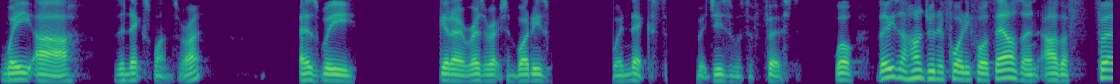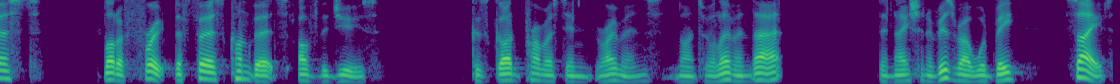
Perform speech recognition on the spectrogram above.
We are the next ones, right? As we get our resurrection bodies, we're next. But Jesus was the first. Well, these 144,000 are the first lot of fruit, the first converts of the Jews. Because God promised in Romans 9 to 11 that the nation of Israel would be saved.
